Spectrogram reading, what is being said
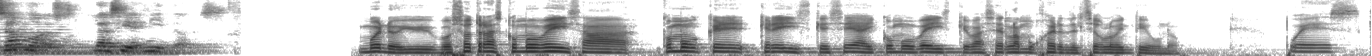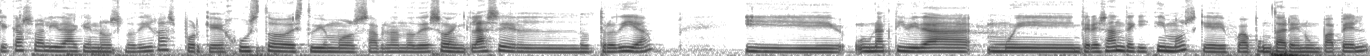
Somos los sirenitos. Bueno, ¿y vosotras cómo veis a... cómo cre- creéis que sea y cómo veis que va a ser la mujer del siglo XXI? Pues qué casualidad que nos lo digas, porque justo estuvimos hablando de eso en clase el otro día y una actividad muy interesante que hicimos, que fue apuntar en un papel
